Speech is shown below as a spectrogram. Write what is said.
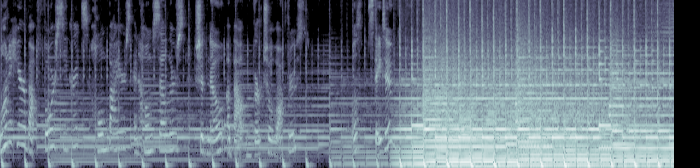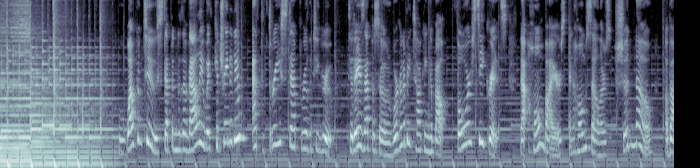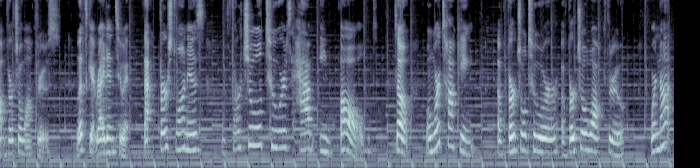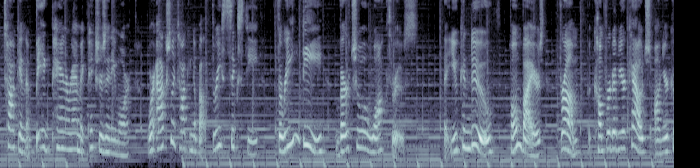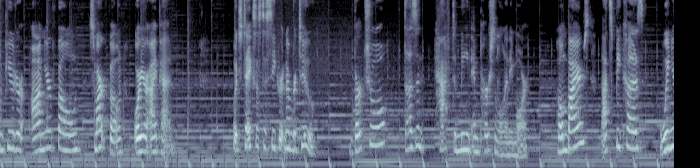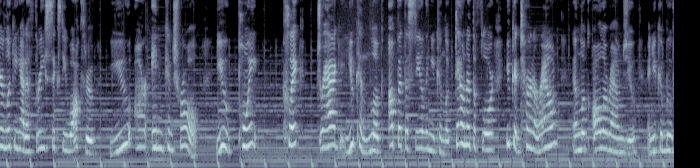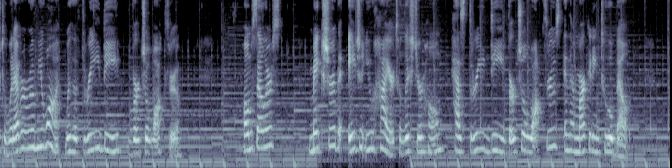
Want to hear about four secrets home buyers and home sellers should know about virtual walkthroughs? Well, stay tuned. Welcome to Step Into the Valley with Katrina Du at the Three Step Realty Group. Today's episode, we're going to be talking about four secrets that home buyers and home sellers should know about virtual walkthroughs. Let's get right into it. That first one is virtual tours have evolved. So when we're talking a virtual tour, a virtual walkthrough, we're not talking big panoramic pictures anymore. We're actually talking about 360 3D virtual walkthroughs that you can do, home buyers, from the comfort of your couch, on your computer, on your phone, smartphone, or your iPad. Which takes us to secret number two. Virtual doesn't have to mean impersonal anymore. Home buyers, that's because when you're looking at a 360 walkthrough, you are in control. You point, click, drag, you can look up at the ceiling, you can look down at the floor, you can turn around and look all around you, and you can move to whatever room you want with a 3D virtual walkthrough. Home sellers, Make sure the agent you hire to list your home has 3D virtual walkthroughs in their marketing tool belt.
